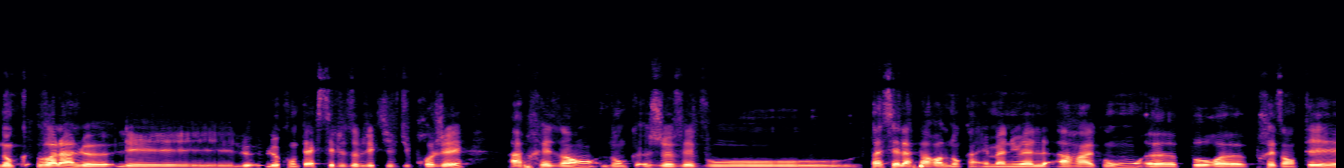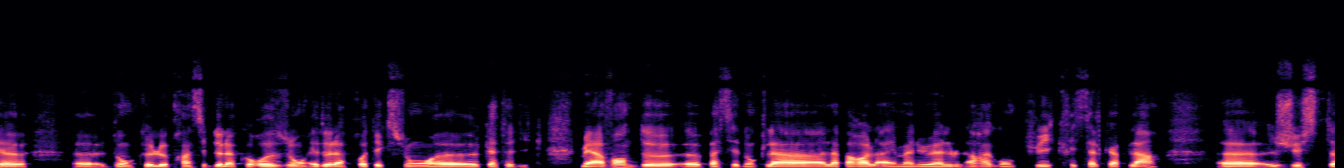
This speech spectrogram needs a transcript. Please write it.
Donc voilà le, contexte et les objectifs du projet. À présent, donc, je vais vous passer la parole donc, à Emmanuel Aragon euh, pour euh, présenter euh, donc, le principe de la corrosion et de la protection cathodique. Mais avant de passer donc, la, parole à Emmanuel Aragon puis Christelle Capla, juste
